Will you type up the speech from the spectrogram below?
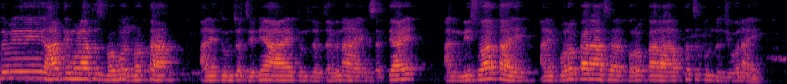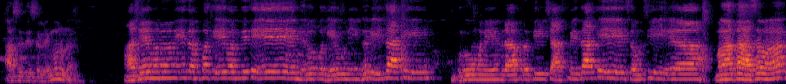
तुम्ही हा ते मुळातच भगवत भक्त आणि तुमचं जिने आहे तुमचं जगणं आहे ते सत्य आहे आणि निस्वार्थ आहे आणि परोपकारा परोपकारार्थच तुमचं जीवन आहे. असं ते सगळे म्हणू लागले असे म्हणून दंपती वंदिते निरोप घेऊन घरी जाते. गुरु मनेंद्राप्रती शास्त्रे जाते संशय. मग आता असं मग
